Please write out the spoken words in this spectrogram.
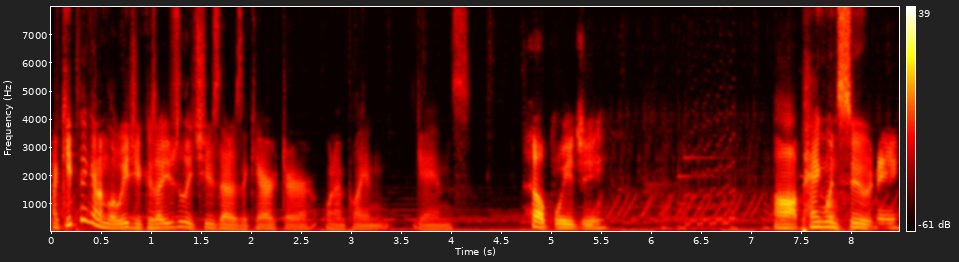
I keep thinking I'm Luigi because I usually choose that as a character when I'm playing games. Help, Ouija. Oh, penguin suit. Me.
